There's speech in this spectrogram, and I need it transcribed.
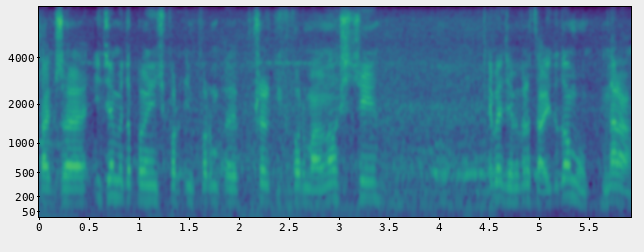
Także idziemy dopełnić for, inform, e, wszelkich formalności i będziemy wracali do domu. Nara.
